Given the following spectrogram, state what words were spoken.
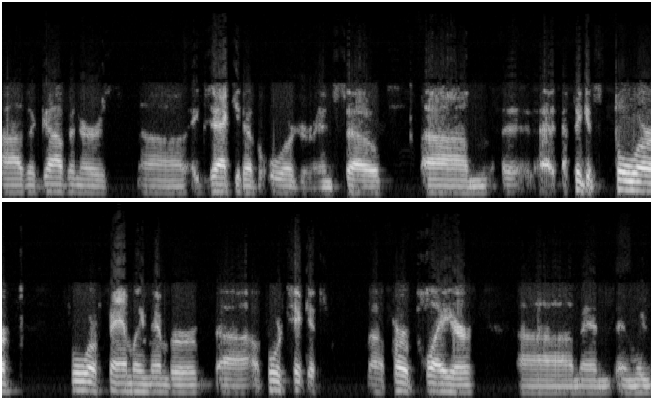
uh, the governor's uh, executive order, and so um, I think it's four four family member, uh, four tickets uh, per player, um, and and we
